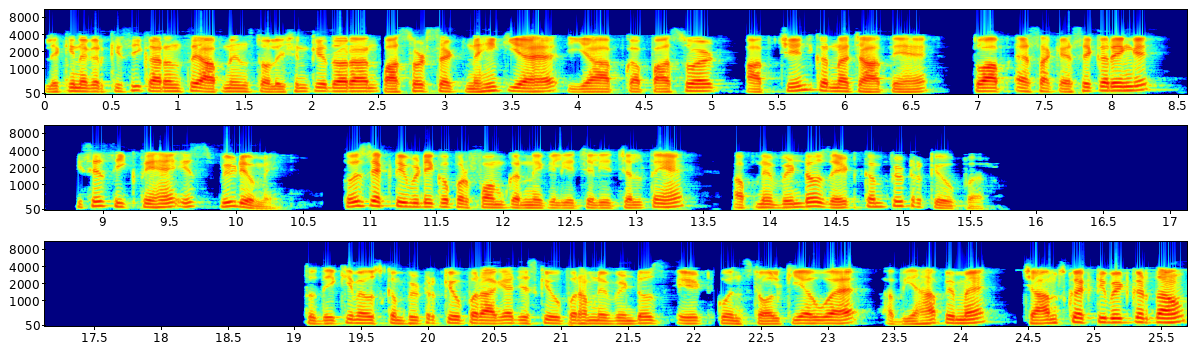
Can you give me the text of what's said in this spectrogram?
लेकिन अगर किसी कारण से आपने इंस्टॉलेशन के दौरान पासवर्ड सेट नहीं किया है या आपका पासवर्ड आप चेंज करना चाहते हैं तो आप ऐसा कैसे करेंगे? इसे सीखते हैं इस वीडियो में। तो इस एक्टिविटी को परफॉर्म करने के लिए चलिए चलते हैं। अपने विंडोज़ 8 कंप्यूटर के ऊपर। तो देखिए, मैं उस कंप्यूटर के ऊपर आ गया, जिसके ऊपर हमने विंडोज़ 8 को इंस्टॉल किया हुआ है। अब यहाँ पे मैं चार्म्स को एक्टिवेट करता हूँ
